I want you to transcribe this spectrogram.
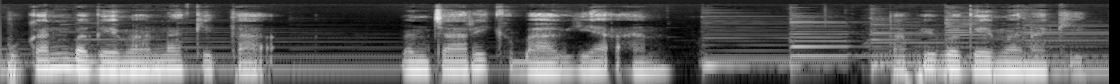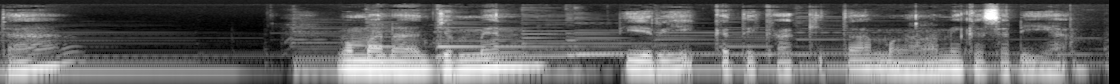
bukan bagaimana kita mencari kebahagiaan, tapi bagaimana kita memanajemen diri ketika kita mengalami kesedihan.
